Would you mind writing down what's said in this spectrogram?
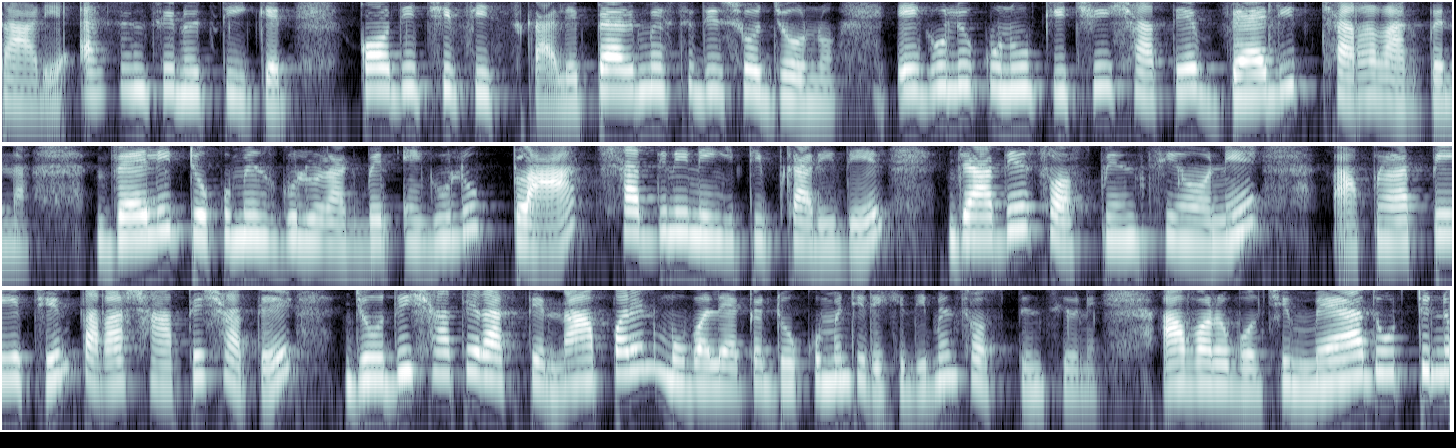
তাড়ি অ্যাসেন্সিনো টিকেট কদিচ্ছি ফিসকালে পারমেসি দি জন্য এগুলো কোনো কিছুই সাথে ভ্যালিড ছাড়া রাখবেন না। ভ্যালিড ডকুমেন্টসগুলো রাখবেন, এগুলো প্লাস সাত দিনে নেগেটিভকারীদের যাদের সসপেনশনে আপনারা পেয়েছেন, তারা সাথে সাথে যদি সাথে রাখতে না পারেন, মোবাইলে একটা ডকুমেন্ট রেখে দিবেন সসপেনশনে আবারও বলছি, মেয়াদ উত্তীর্ণ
